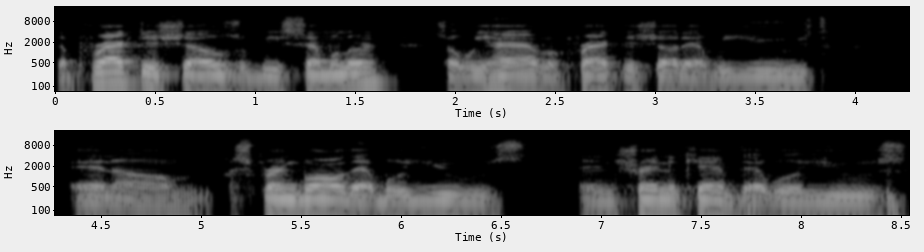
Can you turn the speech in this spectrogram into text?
the practice shows will be similar. So we have a practice show that we used in um, spring ball that we'll use in training camp that we'll use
